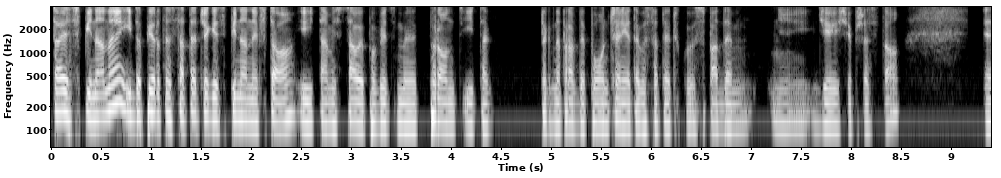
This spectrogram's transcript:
To jest wpinane i dopiero ten stateczek jest wpinany w to i tam jest cały, powiedzmy, prąd i tak tak naprawdę połączenie tego stateczku z padem dzieje się przez to. E,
